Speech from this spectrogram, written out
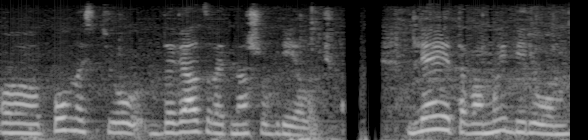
э, полностью довязывать нашу грелочку. Для этого мы берем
